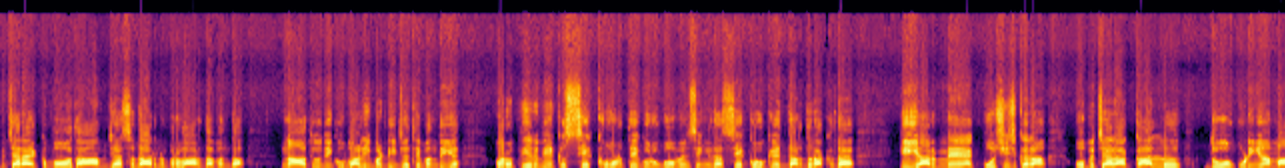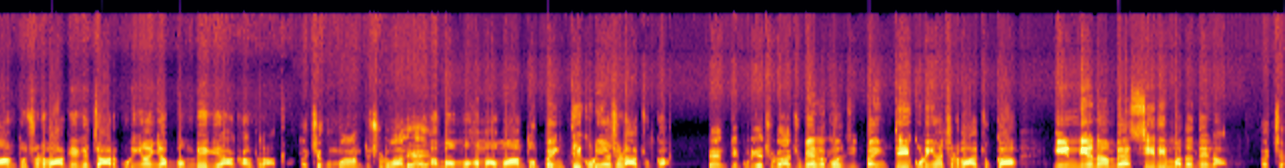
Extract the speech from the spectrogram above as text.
ਵਿਚਾਰਾ ਇੱਕ ਬਹੁਤ ਆਮ ਜਿਹਾ ਸਧਾਰਨ ਪਰਿਵਾਰ ਦਾ ਬੰਦਾ। ਨਾ ਤੇ ਉਹਦੀ ਕੋਈ ਬਾਲੀ ਵੱਡੀ ਜਥੇਬੰਦੀ ਹੈ। ਪਰ ਉਹ ਫਿਰ ਵੀ ਇੱਕ ਸਿੱਖ ਹੋਣ ਤੇ ਗੁਰੂ ਗੋਬਿੰਦ ਸਿੰਘ ਜੀ ਦਾ ਸਿੱਖ ਹੋ ਕੇ ਦਰਦ ਰੱਖਦਾ ਹੈ ਕਿ ਯਾਰ ਮੈਂ ਕੋਸ਼ਿਸ਼ ਕਰਾਂ ਉਹ ਵਿਚਾਰਾ ਕੱਲ ਦੋ ਕੁੜੀਆਂ ਮਾਨ ਤੋਂ ਛਡਵਾ ਕੇ ਕਿ ਚਾਰ ਕੁੜੀਆਂ ਆਈਆਂ ਬੰਬੇ ਗਿਆ ਕੱਲ ਰਾਤ। ਅੱਛਾ ਓਮਾਨ ਤੋਂ ਛੁਡਵਾ ਲਿਆ ਹੈ? ਹਮ ਹਮਾਨ ਤੋਂ 35 ਕੁੜੀਆਂ ਛਡਾ ਚੁੱਕਾ। 35 ਕੁੜੀਆਂ ਛੁਡਾ ਚੁੱਕੇ ਨੇ। ਬਿਲਕੁਲ ਜੀ 35 ਕੁੜੀਆਂ ਛਡਵਾ ਚੁੱਕਾ ਇੰਡੀਅਨ ਐਮਬੈਸੀ ਦੀ ਮਦਦ ਦੇ ਨਾਲ ਅੱਛਾ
